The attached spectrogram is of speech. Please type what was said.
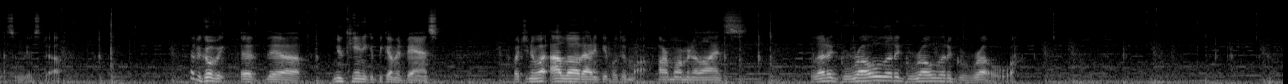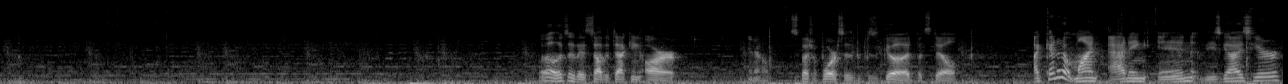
That's some good stuff. That'd be cool if the uh, new Canaan could become advanced. But you know what? I love adding people to our Mormon Alliance. Let it grow, let it grow, let it grow. Well, it looks like they stopped attacking our, you know, special forces, which is good, but still. I kind of don't mind adding in these guys here.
